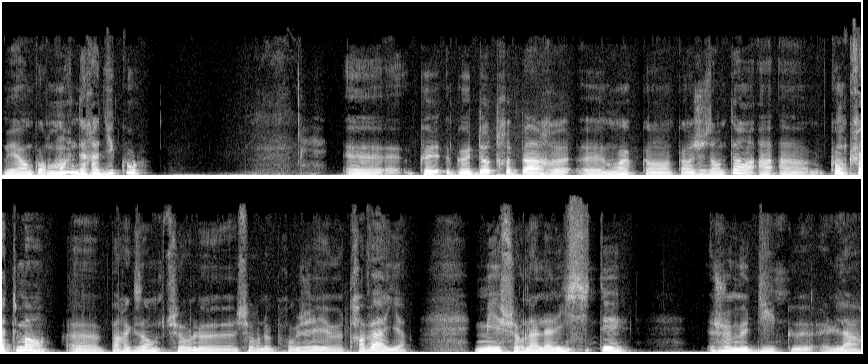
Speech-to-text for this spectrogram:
mais encore moins des radicaux. Euh, que, d'autre part, euh, moi, quand, quand je entends ah, ah, concrètement, euh, par exemple sur le, sur le projet travail, mais sur la laïcité, je me dis que là,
